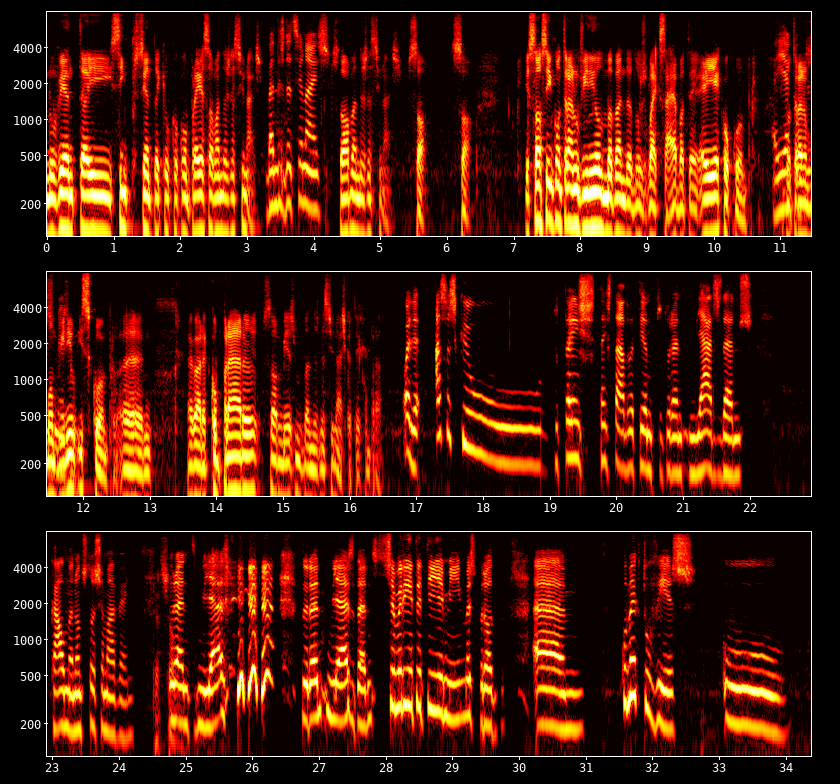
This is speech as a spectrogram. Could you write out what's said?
95% daquilo que eu comprei é só bandas nacionais. Bandas nacionais. Só bandas nacionais. Só. Só. E só se encontrar um vinil de uma banda dos Black Sabbath, aí é que eu compro. Aí é encontrar um bom mesmo. vinil, isso compro. Uh, agora, comprar só mesmo bandas nacionais que eu tenho comprado. Olha, achas que o... tu tens, tens estado atento durante milhares de anos calma, não te estou a chamar velho, durante milhares, durante milhares de anos, chamaria-te a ti e a mim, mas pronto. Um, como é que tu vês o,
